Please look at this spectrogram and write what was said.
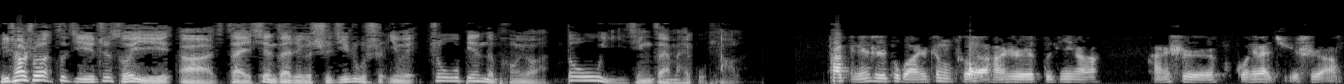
李超说自己之所以啊在现在这个时机入市，因为周边的朋友啊都已经在买股票了。他肯定是不管是政策啊，还是资金啊，还是国内外局势啊，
